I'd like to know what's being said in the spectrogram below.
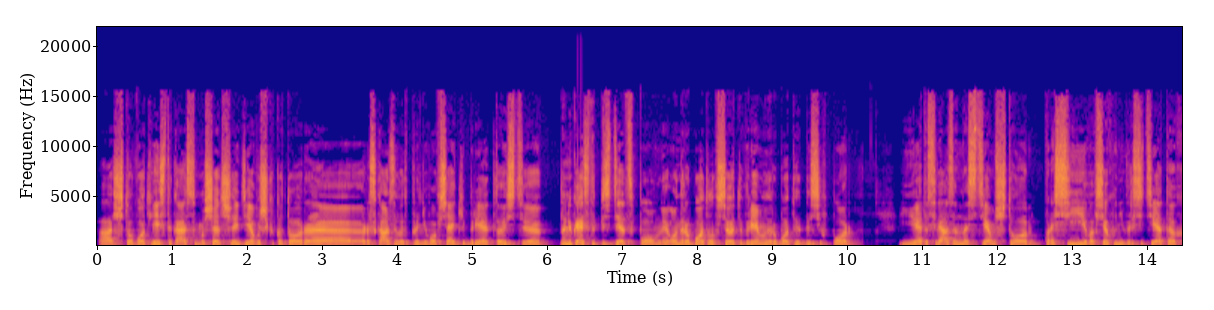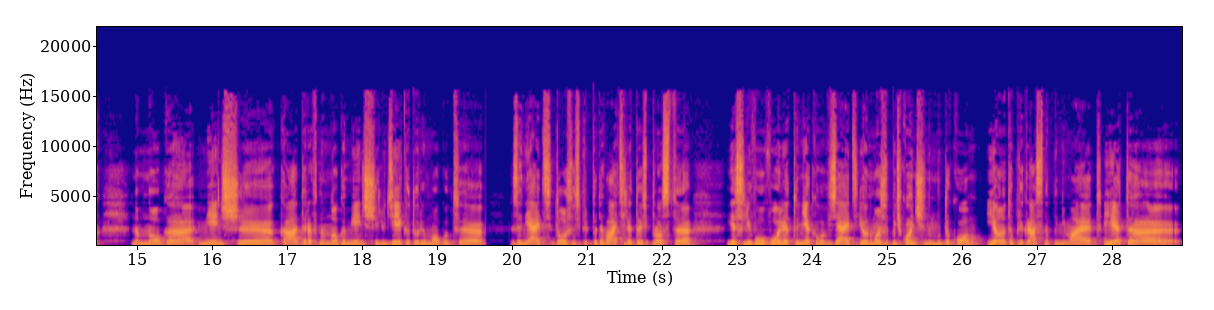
э, что вот есть такая сумасшедшая девушка, которая рассказывает про него всякий бред. То есть, э, ну, мне кажется, это пиздец полный. Он работал все это время, он работает до сих пор. И это связано с тем, что в России во всех университетах намного меньше кадров, намного меньше людей, которые могут э, занять должность преподавателя. То есть просто если его уволят, то некого взять. И он может быть конченным мудаком, и он это прекрасно понимает. И это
